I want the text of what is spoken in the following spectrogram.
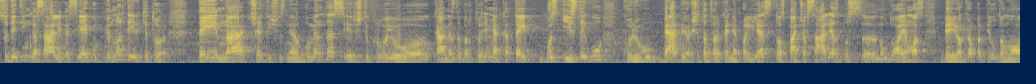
sudėtingas sąlygas, jeigu vienur, tai ir kitur. Tai, na, čia tai iš vis ne argumentas ir iš tikrųjų, ką mes dabar turime, kad taip, bus įstaigų, kurių be abejo šita tvarka nepalies, tos pačios salės bus e, naudojamos be jokio papildomo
